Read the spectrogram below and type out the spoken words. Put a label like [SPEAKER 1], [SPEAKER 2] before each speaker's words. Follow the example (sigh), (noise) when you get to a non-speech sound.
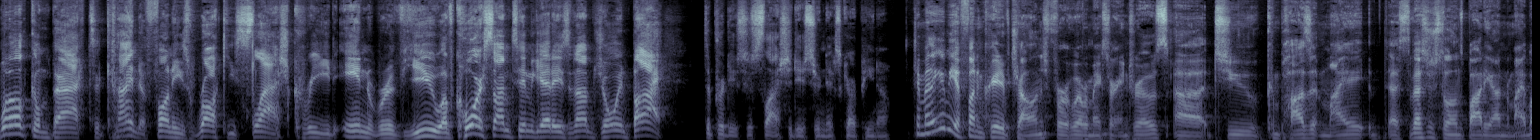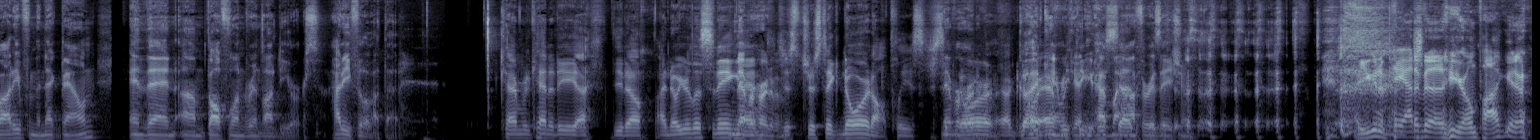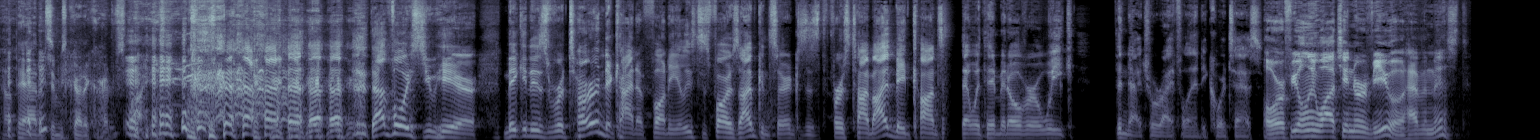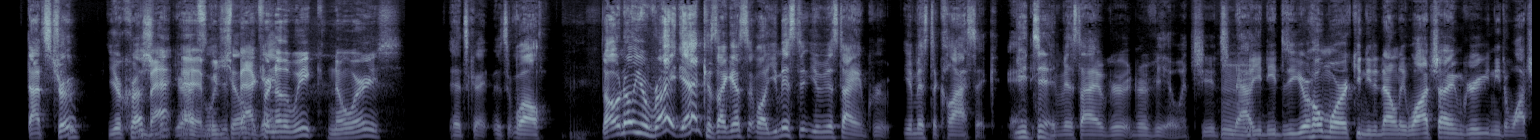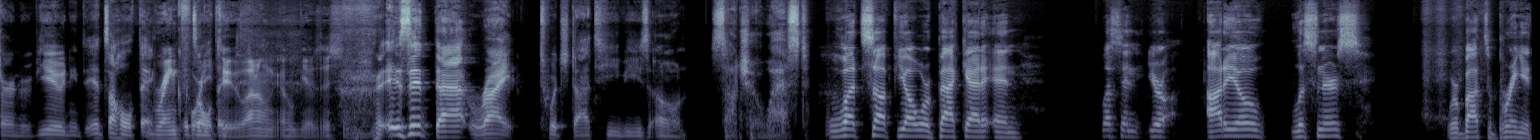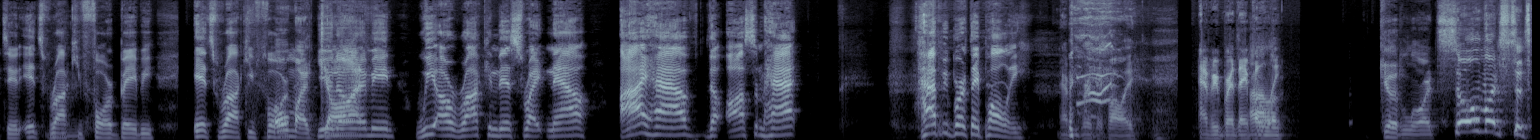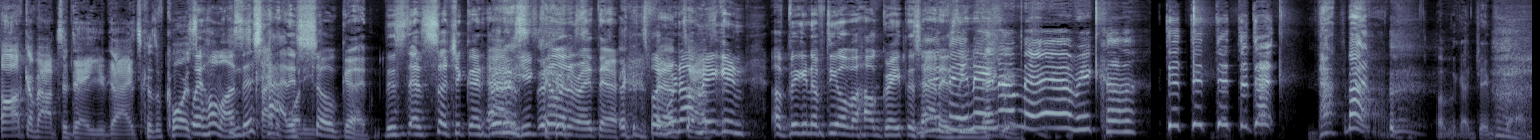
[SPEAKER 1] Welcome back to Kind of Funny's Rocky slash Creed in review. Of course, I'm Tim Gettys, and I'm joined by the producer slash seducer Nick Scarpino.
[SPEAKER 2] Tim, I think it'd be a fun creative challenge for whoever makes our intros uh, to composite my uh, Sylvester Stallone's body onto my body from the neck down, and then um, Dolph Lundgren's onto yours. How do you feel about that?
[SPEAKER 1] Cameron Kennedy, uh, you know, I know you're listening.
[SPEAKER 2] Never heard of him.
[SPEAKER 1] Just, just ignore it all, please. Just
[SPEAKER 2] Never
[SPEAKER 1] ignore,
[SPEAKER 2] heard of him.
[SPEAKER 1] uh,
[SPEAKER 2] Go ahead,
[SPEAKER 1] ignore
[SPEAKER 2] Cameron Kennedy. You have my
[SPEAKER 1] said.
[SPEAKER 2] authorization.
[SPEAKER 3] Are you going to pay out of it out of your own pocket? Or?
[SPEAKER 2] I'll pay out of Tim's credit card (laughs)
[SPEAKER 1] that voice you hear making his return to kind of funny, at least as far as I'm concerned, because it's the first time I've made content with him in over a week. The Nitro Rifle, Andy Cortez.
[SPEAKER 3] Or if you only watch in review, haven't missed.
[SPEAKER 1] That's true. You're crushing
[SPEAKER 3] back.
[SPEAKER 1] it. You're
[SPEAKER 3] Hey, we're just back for another week. No worries.
[SPEAKER 1] It's great. It's well. Oh no, you're right. Yeah, because I guess well, you missed it. You missed I am Groot. You missed a classic.
[SPEAKER 4] You did.
[SPEAKER 1] You missed I am Groot in review, which you,
[SPEAKER 3] Hmm.
[SPEAKER 1] now you need to do your homework. You need to not only watch I am Groot, you need to watch our in review. You need to, it's a whole thing.
[SPEAKER 3] Rank
[SPEAKER 1] It's a whole thing.
[SPEAKER 3] I don't who gives (laughs) this?
[SPEAKER 1] Isn't that right? Twitch.tv's own Sancho West.
[SPEAKER 4] What's up, y'all? We're back at it. And listen, your audio listeners, we're about to bring it, dude. It's Rocky Four, baby. It's Rocky Four.
[SPEAKER 1] Oh my god!
[SPEAKER 4] You know what I mean? We are rocking this right now. I have the awesome hat. Happy birthday, Paulie.
[SPEAKER 2] Happy birthday, Paulie. (laughs)
[SPEAKER 3] Happy birthday,
[SPEAKER 1] I
[SPEAKER 3] Paulie.
[SPEAKER 1] love- Good lord, so much to talk about today, you guys. Because of course,
[SPEAKER 3] Wait, hold on.
[SPEAKER 1] is
[SPEAKER 3] This,
[SPEAKER 1] kinda
[SPEAKER 3] hat is so good. This that's such a good hat.
[SPEAKER 1] is-
[SPEAKER 3] You're killing it (laughs) right there.
[SPEAKER 1] it's
[SPEAKER 3] Like we're not making a big enough deal about how great this hat is.
[SPEAKER 4] Living
[SPEAKER 3] that
[SPEAKER 4] in
[SPEAKER 3] you-
[SPEAKER 4] America. (laughs)
[SPEAKER 2] Love the guy James Brown.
